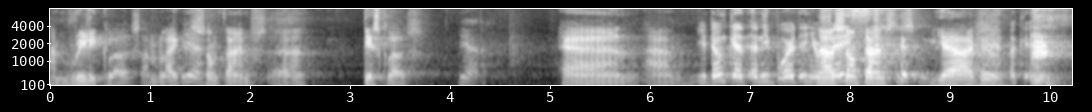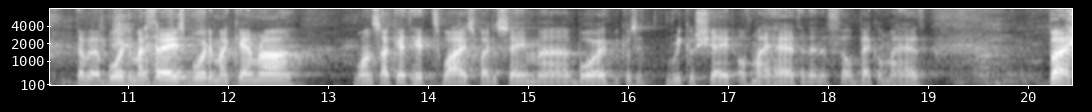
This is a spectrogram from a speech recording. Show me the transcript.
I'm really close. I'm like Yeah. sometimes uh, this close. Yeah. And um, You don't get any board in your no, face? sometimes, yeah, I do. okay. The board in my The face, headphones. board in my camera. Once I get hit twice by the same uh, board because it ricocheted off my head and then it fell back on my head. But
